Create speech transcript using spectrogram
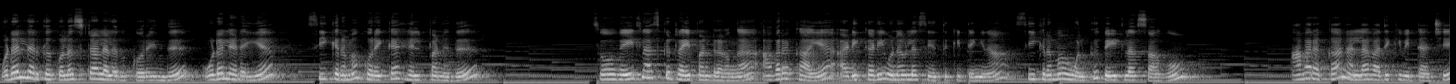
உடலில் இருக்க கொலஸ்ட்ரால் அளவு குறைந்து உடல் எடையை சீக்கிரமாக குறைக்க ஹெல்ப் பண்ணுது. ஸோ வெயிட் லாஸ்க்கு ட்ரை பண்ணுறவங்க அவரைக்காயை அடிக்கடி உணவில் சேர்த்துக்கிட்டிங்கன்னா சீக்கிரமாக உங்களுக்கு வெயிட் லாஸ் ஆகும். அவரைக்காய் நல்லா வதக்கி விட்டாச்சு.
